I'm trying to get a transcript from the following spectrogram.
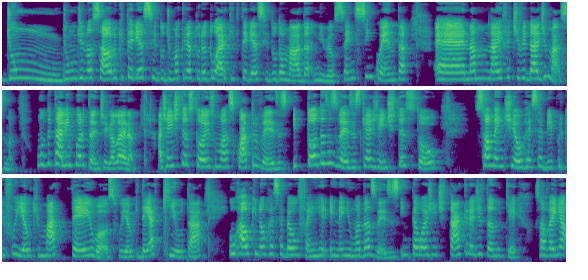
de um, de um dinossauro que teria sido, de uma criatura do ar que teria sido domada nível 150 é, na, na efetividade máxima. Um detalhe importante, galera, a gente testou isso umas quatro vezes e todas as vezes que a gente testou, somente eu recebi porque fui eu que matei o boss, fui eu que dei a kill, tá? O Hulk não recebeu o Fenrir em nenhuma das vezes. Então a gente tá acreditando que só venha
